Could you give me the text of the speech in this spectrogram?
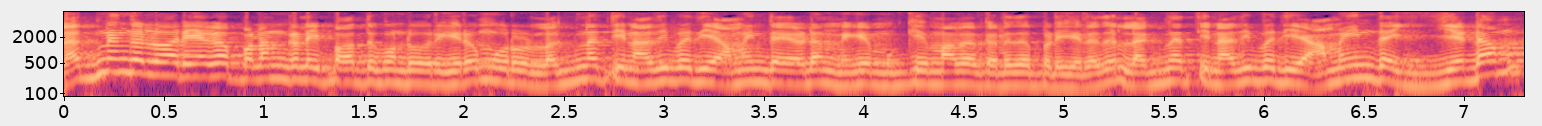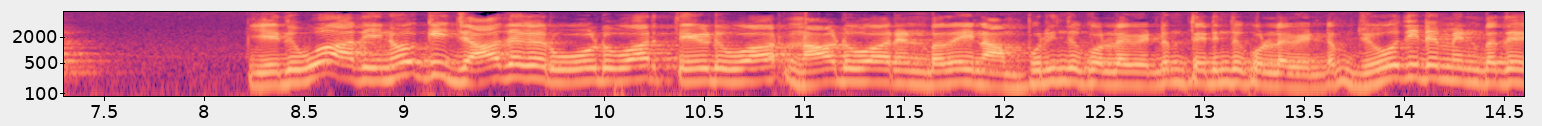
லக்னங்கள் வாரியாக பலன்களை பார்த்து கொண்டு வருகிறோம். ஒரு லக்னத்தின் அதிபதி அமைந்த இடம் மிக முக்கியமாக கருதப்படுகிறது. லக்னத்தின் அதிபதி அமைந்த இடம் எதுவோ அதை நோக்கி ஜாதகர் ஓடுவார் தேடுவார் நாடுவார் என்பதை நாம் புரிந்து கொள்ள வேண்டும் தெரிந்து கொள்ள வேண்டும். ஜோதிடம் என்பது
